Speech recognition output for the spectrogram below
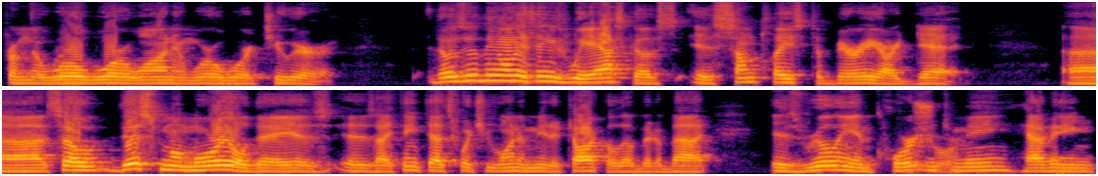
from the World War One and World War II era. Those are the only things we ask of is some place to bury our dead. Uh, so this Memorial Day is, is I think that's what you wanted me to talk a little bit about, is really important sure. to me, having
